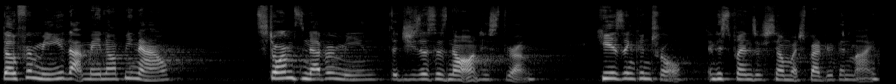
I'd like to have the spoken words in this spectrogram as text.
Though for me, that may not be now. Storms never mean that Jesus is not on his throne. He is in control, and his plans are so much better than mine.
